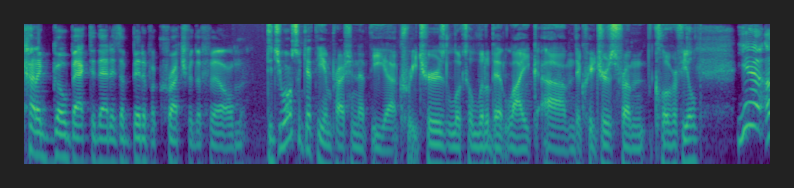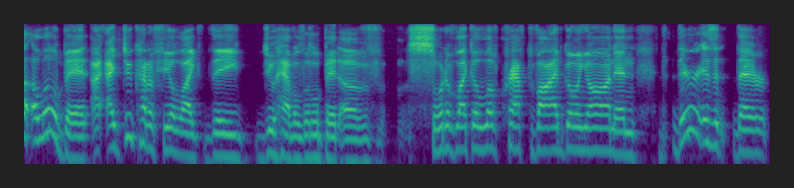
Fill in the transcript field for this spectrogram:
kind of go back to that as a bit of a crutch for the film. Did you also get the impression that the uh, creatures looked a little bit like um, the creatures from Cloverfield? Yeah, a, a little bit. I, I do kind of feel like they do have a little bit of sort of like a Lovecraft vibe going on, and there isn't there,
